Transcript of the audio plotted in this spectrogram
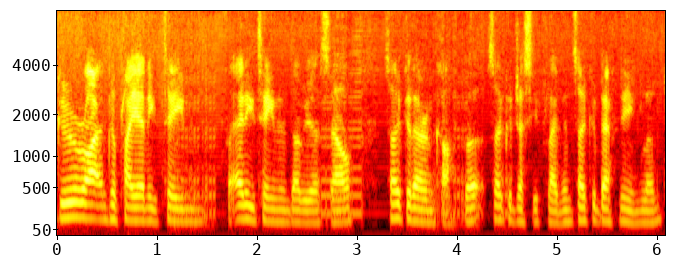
Guro Reiten could play any team for any team in WSL. So could Erin Cuthbert. So could Jessie Fleming. So could Bethany England.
